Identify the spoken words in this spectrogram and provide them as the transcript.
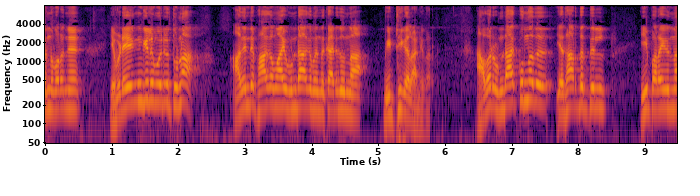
എന്ന് പറഞ്ഞ് എവിടെയെങ്കിലും ഒരു തുണ അതിന്റെ ഭാഗമായി ഉണ്ടാകുമെന്ന് കരുതുന്ന വിഡ്ഢികളാണിവർ. അവർ ഉണ്ടാക്കുന്നത് യഥാർത്ഥത്തിൽ ഈ പറയുന്ന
